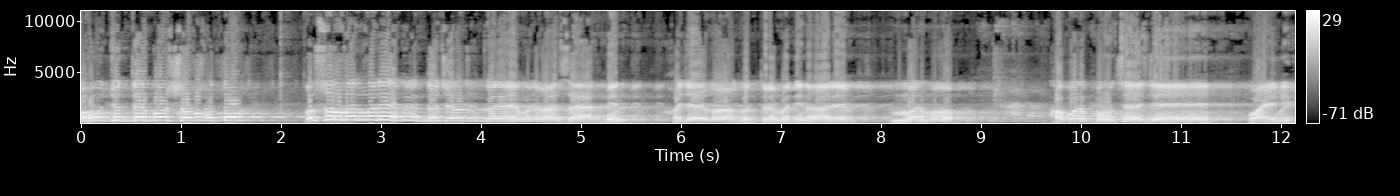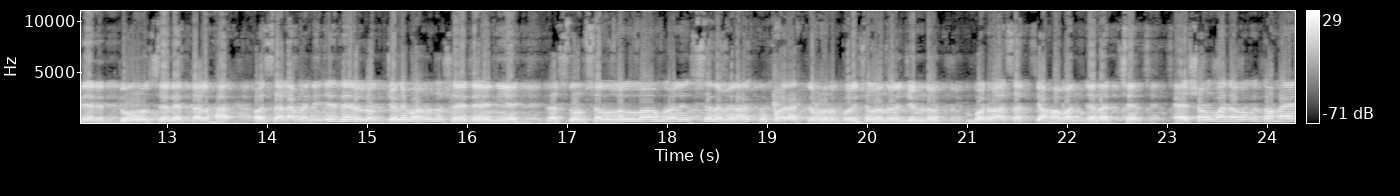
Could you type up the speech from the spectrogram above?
অহুদ যুদ্ধের পর সর্বপ্রথম মুসলমানগণের বিরুদ্ধে চারণ করে বনু আসাদ বিন খোজাইমা গোত্র মদিনারে মর্ম খবর পৌঁছে যে ওয়াইলিদের দু ছেলে তালহা ও সালামা নিজেদের লোকজন এবং অনুসারীদের নিয়ে রাসূল উপর আক্রমণ পরিচালনার জন্য বনু আসাদকে আহ্বান জানাচ্ছেন। এ সংবাদ অবগত হয়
